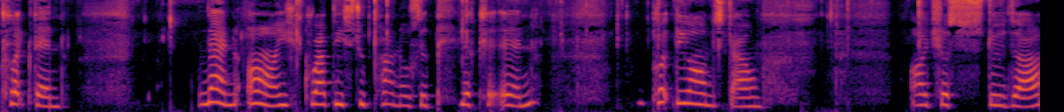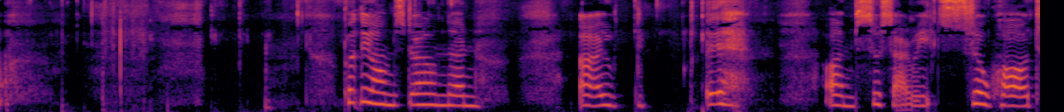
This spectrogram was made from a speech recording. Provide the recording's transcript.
clicked in. Then I grab these two panels and click it in put the arms down. I just do that. put the arms down, then I. Uh, I'm so sorry. It's so hard.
